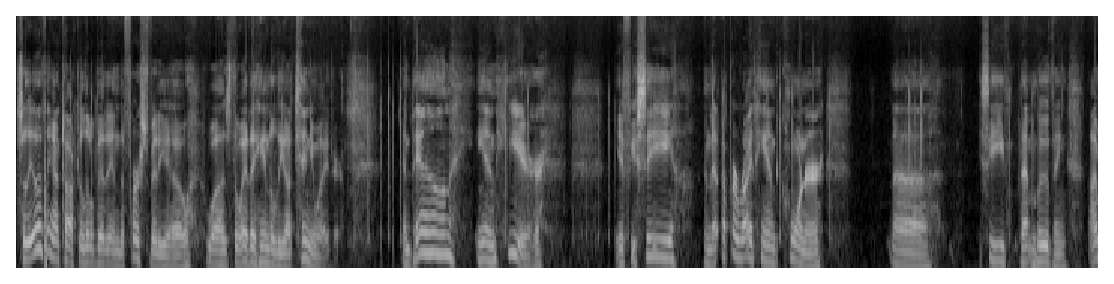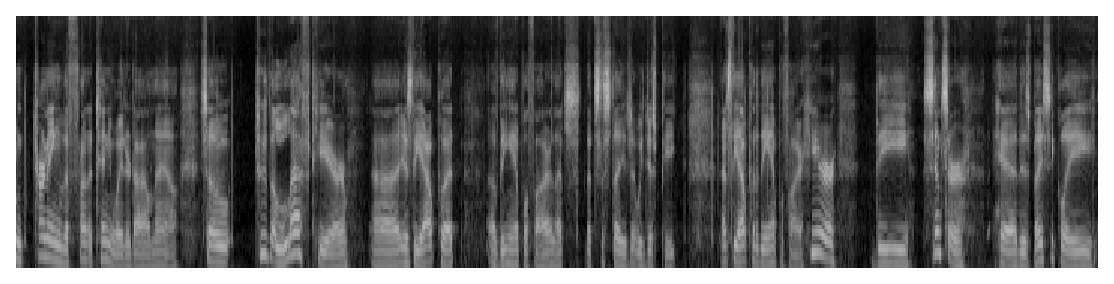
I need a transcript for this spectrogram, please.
So the other thing I talked a little bit in the first video was the way they handle the attenuator. And down in here, if you see in that upper right hand corner, uh, you see that moving. I'm turning the front attenuator dial now. So to the left here uh, is the output of the amplifier. That's that's the stage that we just peaked. That's the output of the amplifier. Here, the sensor head is basically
